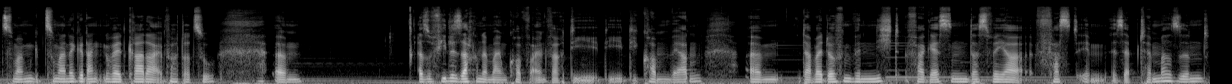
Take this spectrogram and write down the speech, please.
zu, meinem, zu meiner Gedankenwelt gerade einfach dazu. Ähm, also viele Sachen in meinem Kopf einfach, die, die, die kommen werden. Ähm, dabei dürfen wir nicht vergessen, dass wir ja fast im September sind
